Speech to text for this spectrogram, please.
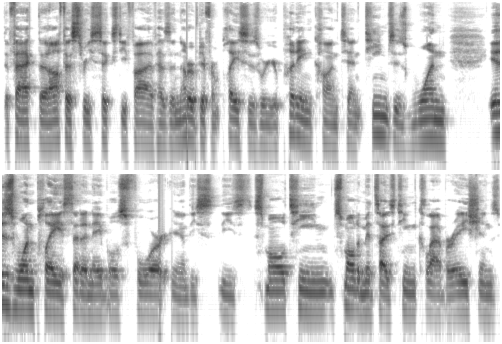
the fact that Office 365 has a number of different places where you're putting content. Teams is one is one place that enables for you know these these small team, small to mid-sized team collaborations.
